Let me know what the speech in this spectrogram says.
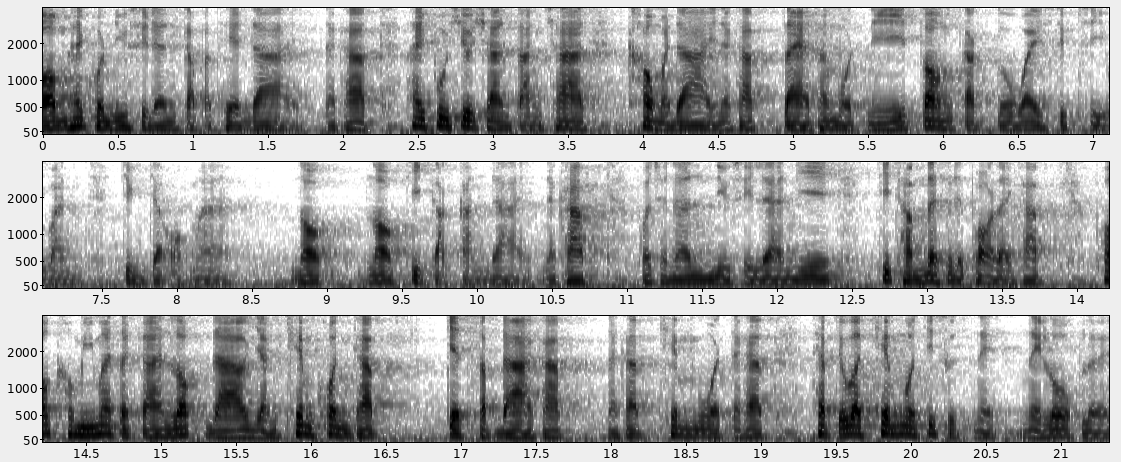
อมให้คนนิวซีแลนด์กลับประเทศได้นะครับ ให้ผู้เชี่ยวชาญต่างชาติเข้ามาได้นะครับ แต่ทั้งหมดนี้ต้องกักตัวไว้ 14 วันจึงจะออกมา นอกนอกที่กักกันได้นะครับ เพราะฉะนั้นนิวซีแลนด์นี้ที่ทำได้สำเร็จเพราะอะไรครับ เพราะเขามีมาตรการล็อกดาวน์อย่างเข้มข้นครับ 7 สัปดาห์ครับ นะครับเข้มงวดนะครับแทบจะว่าเข้มงวดที่สุดในในโลกเลย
